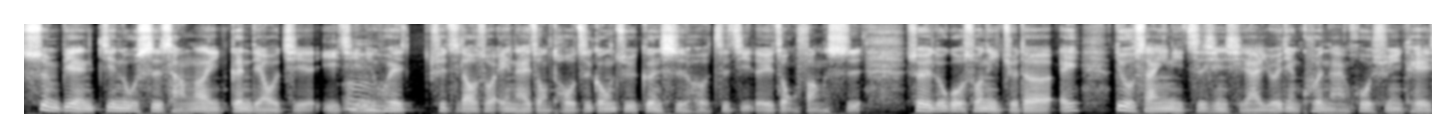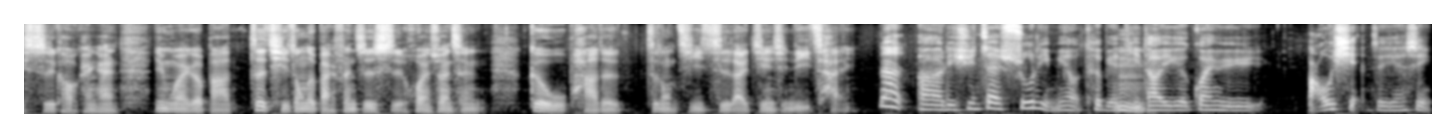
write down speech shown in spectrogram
顺便进入市场，让你更了解，以及你会去知道说，哎、欸，哪一种投资工具更适合自己的一种方式。所以如果说你觉得，哎、欸。六三一，你执行起来有一点困难，或许你可以思考看看另外一个，把这其中的百分之十换算成各五趴的这种机制来进行理财。那呃，李迅在书里面有特别提到一个关于保险这件事情、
